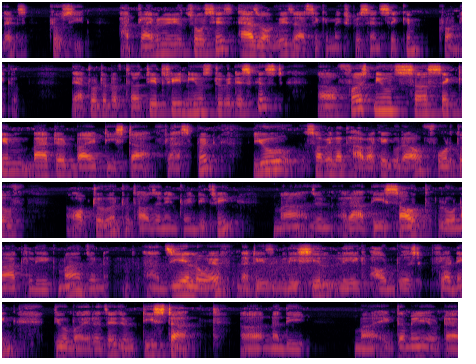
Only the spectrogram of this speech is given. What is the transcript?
let's proceed. Our primary news sources, as always, are Sikkim Express and Sikkim Chronicle. There are total of 33 news to be discussed. Uh, first news, Sir battered by Tista Flaspert. You, Savila Thavake Gurao, 4th of October 2023. मा जुन राति साउथ लोनाक लेकमा जुन GLOF that is glacial lake outburst flooding त्यो भएर चाहिँ जुन टिस्टा नदीमा एकदमै एउटा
